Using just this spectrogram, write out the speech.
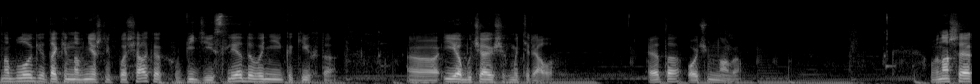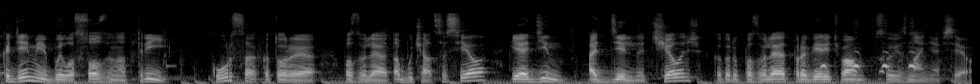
на блоге, так и на внешних площадках в виде исследований каких-то э, и обучающих материалов. Это очень много. В нашей академии было создано три курса, которые позволяют обучаться SEO, и один отдельный челлендж, который позволяет проверить вам свои знания в SEO.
